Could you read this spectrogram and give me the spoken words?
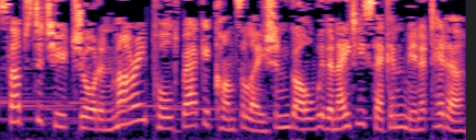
Substitute Jordan Murray pulled back a consolation goal with an 82nd minute header.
